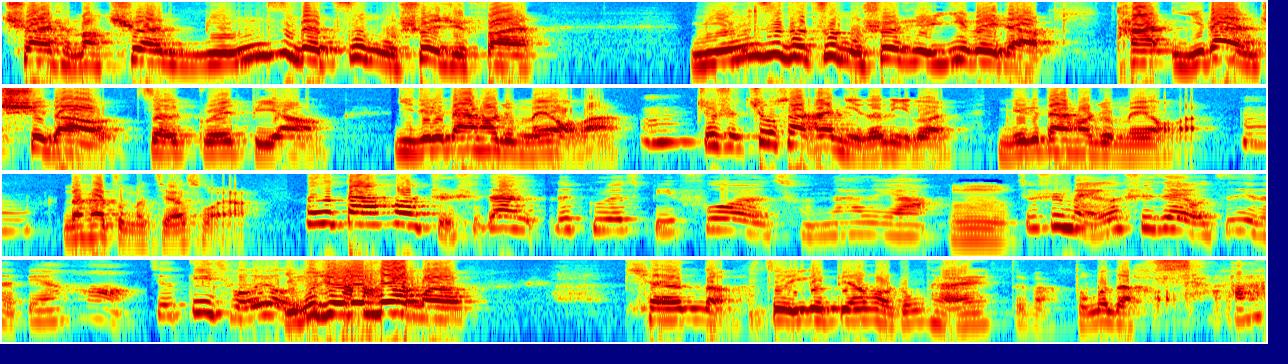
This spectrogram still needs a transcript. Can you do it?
去按什么？去按名字的字母顺序翻。名字的字母顺序意味着，他一旦去到 The Great Beyond。你这个代号就没有了，嗯，就是就算按你的理论，你这个代号就没有了，嗯，那还怎么检索呀？那个代号只是在 The Great Before 存在的呀，嗯，就是每个世界有自己的编号，就地球有，你不觉得乱吗？天哪，做一个编号中台，对吧？多么的好。啥？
